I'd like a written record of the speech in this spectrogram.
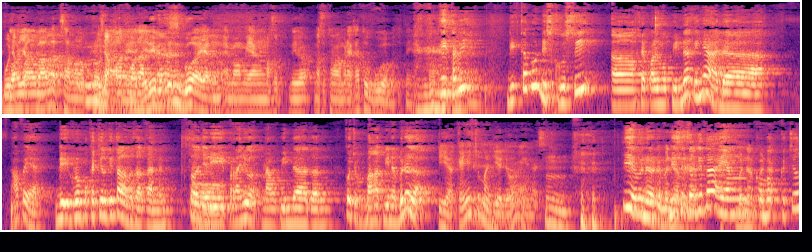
Budak loyal banget sama Budak perusahaannya. korporat. Jadi mungkin gua yang emang yang masuk masuk sama mereka tuh gua maksudnya. Eh, tapi di kita pun diskusi eh siapa paling mau pindah kayaknya ada apa ya di kelompok kecil kita lah misalkan terus Oh. jadi pernah juga kenapa pindah dan kok cepet banget pindah bener gak? Iya, kayaknya cuma dia doang ya nggak sih? Hmm. iya bener. Bener, di circle bener. kita yang Bener, kelompok bener. kecil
